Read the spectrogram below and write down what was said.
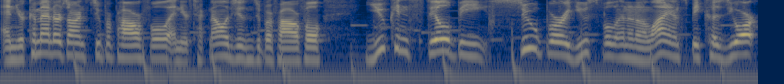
and your commanders aren't super powerful and your technology isn't super powerful you can still be super useful in an alliance because you're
